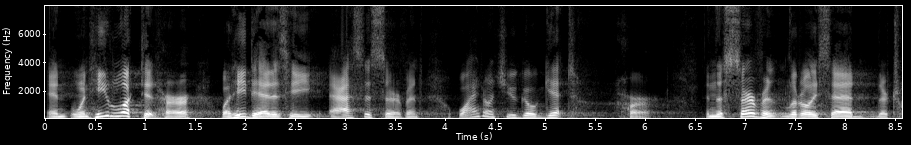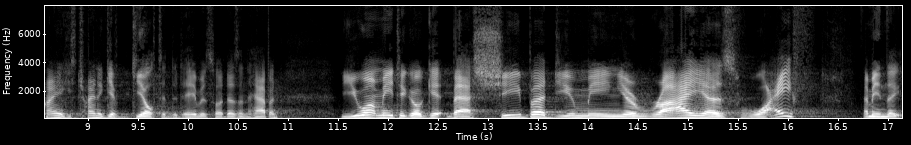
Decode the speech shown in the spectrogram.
And when he looked at her, what he did is he asked his servant, why don't you go get her? And the servant literally said, they're trying, he's trying to give guilt into David so it doesn't happen. You want me to go get Bathsheba? Do you mean Uriah's wife? I mean, the,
